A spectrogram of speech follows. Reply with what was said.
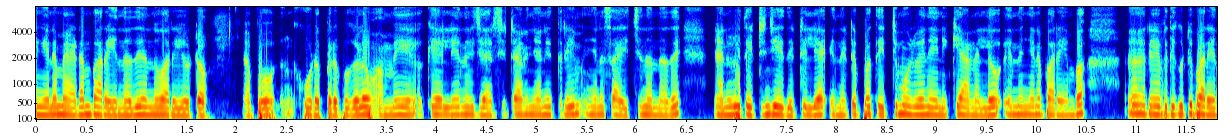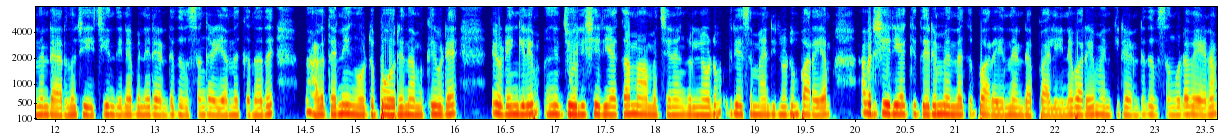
എങ്ങനെ മാഡം പറയുന്നത് എന്ന് പറയൂ കേട്ടോ. അപ്പോൾ കൂടപ്പിറപ്പുകളും അമ്മയും ഒക്കെ അല്ലേ എന്ന് വിചാരിച്ചിട്ടാണ് ഞാൻ ഇത്രയും ഇങ്ങനെ സഹിച്ചു നിന്നത്. ഞാനൊരു തെറ്റും ചെയ്തിട്ടില്ല. എന്നിട്ട് ഇപ്പോൾ തെറ്റ് മുഴുവൻ എനിക്കാണല്ലോ എന്നിങ്ങനെ പറയുമ്പോൾ രേവതികുട്ടി പറയുന്നുണ്ടായിരുന്നു ചേച്ചി എന്തിനാ പിന്നെ രണ്ട് ദിവസം കഴിയാൻ നിൽക്കുന്നത്? നാളെ തന്നെ ഇങ്ങോട്ട് പോരും. നമുക്കിവിടെ എവിടെയെങ്കിലും ജോലി ശരിയാക്കാം. മാമച്ചനങ്ങളിനോടും ഗ്രേസമാന്റിനോടും പറയാം. അവർ ശരിയാക്കി തരും എന്നൊക്കെ പറയുന്നുണ്ട്. അപ്പോൾ അലീന പറയും എനിക്ക് രണ്ട് ദിവസം കൂടെ വേണം.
